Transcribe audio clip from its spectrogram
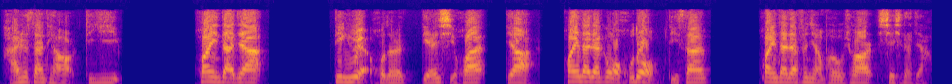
还是三条：第一，欢迎大家订阅或者是点喜欢；第二，欢迎大家跟我互动；第三，欢迎大家分享朋友圈。谢谢大家。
